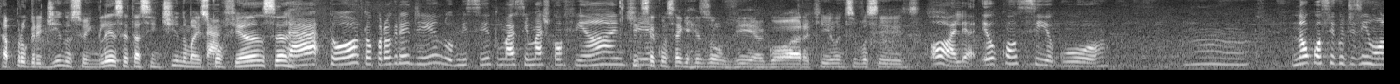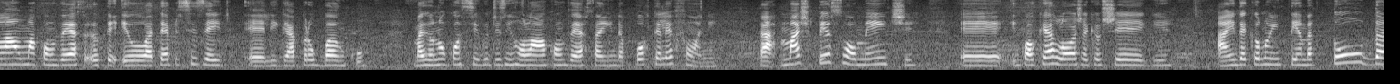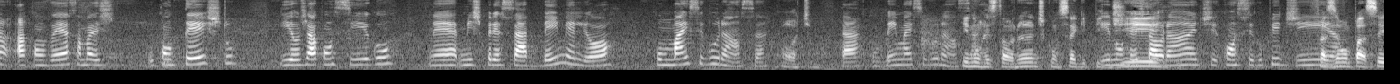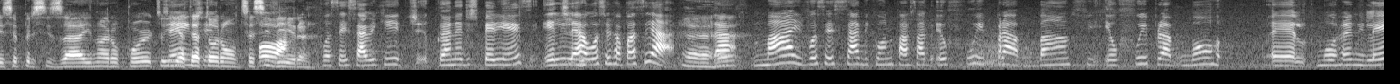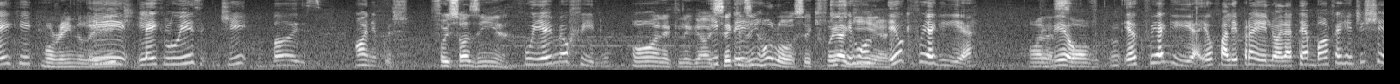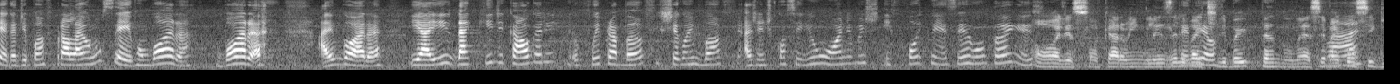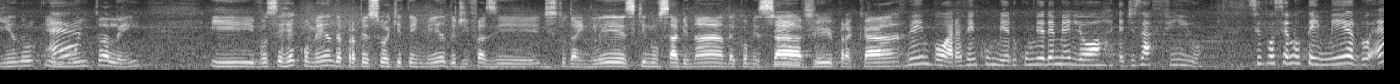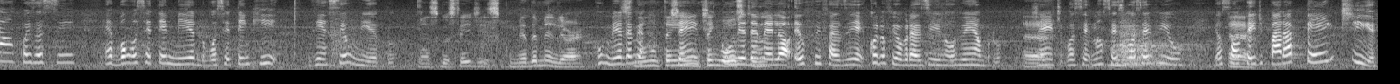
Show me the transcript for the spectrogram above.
tá progredindo o seu inglês? Você tá sentindo mais Tá. confiança? Tá, tô, tô progredindo, me sinto mais, assim, mais confiante. O que, que você consegue resolver agora, que antes você... Olha, eu consigo não consigo desenrolar uma conversa. Eu, te, eu até precisei é, ligar para o banco, mas eu não consigo desenrolar uma conversa ainda por telefone. Tá? Mas pessoalmente, é, em qualquer loja que eu chegue, ainda que eu não entenda toda a conversa, mas o contexto, e eu já consigo né, me expressar bem melhor com mais segurança. Ótimo. Tá? Com bem mais segurança. E no restaurante consegue pedir. E no restaurante consigo pedir. Fazer um passeio se precisar ir no aeroporto e ir até Toronto, você ó, se vira. Vocês sabem que cana de experiência, ele Sim. leva vocês para passear, uhum. tá? Mas vocês sabem que o ano passado eu fui para Banff, eu fui para Mor é, Moraine Lake, Moraine Lake e Lake Louise de bus, ônibus. Foi sozinha? Fui eu e meu filho. Olha que legal. E, você tem... que desenrolou, você que foi a guia. Eu que fui a guia. Olha entendeu? só. Eu que fui a guia. Eu falei para ele, olha, até Banff a gente chega, de Banff para lá eu não sei, vamos embora? Bora? Aí bora. E aí daqui de Calgary, eu fui para Banff, chegou em Banff, a gente conseguiu um ônibus e foi conhecer montanhas. Olha só, cara, o inglês entendeu? ele vai te libertando, né? Você vai, vai conseguindo ir é. muito além. E você recomenda para a pessoa que tem medo de fazer, de estudar inglês, que não sabe nada, começar Gente, a vir para cá? Vem embora, vem com medo. Com medo é melhor, é desafio. Se você não tem medo, é uma coisa assim. É bom você ter medo. Você tem que vencer o medo. Nossa, gostei disso. Com medo é melhor. Com medo é melhor. Não tem, gente, não tem gosto, com medo é né? é melhor. Eu fui fazer, quando eu fui ao Brasil em novembro, é. gente, você, não sei se você viu, eu saltei é. de parapente.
